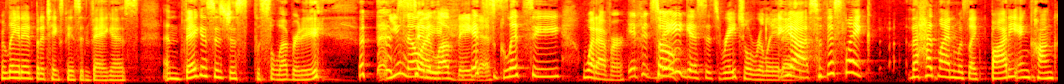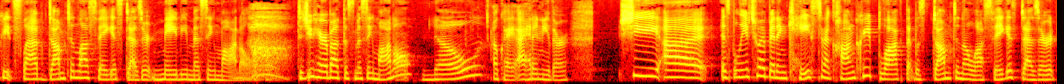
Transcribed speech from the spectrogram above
related, but it takes place in Vegas. And Vegas is just the celebrity. You know I love Vegas. It's glitzy, whatever. if it's So- Vegas, it's Rachel related. yeah. So this like the headline was like body in concrete slab dumped in Las Vegas desert, maybe missing model. Did you hear about this missing model? No. Okay, I hadn't either. She uh, is believed to have been encased in a concrete block that was dumped in the Las Vegas desert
